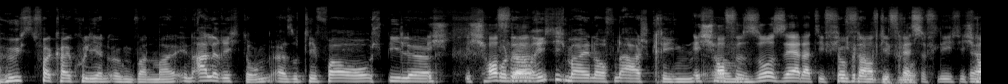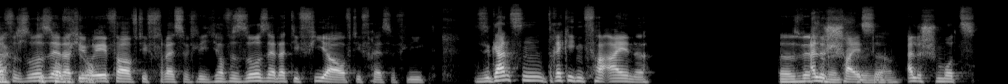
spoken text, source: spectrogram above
höchst verkalkulieren irgendwann mal in alle Richtungen, also TV, Spiele Ich, ich und dann hoffe, richtig mal einen auf den Arsch kriegen. ich hoffe Ähm, so sehr, dass die hoffe, FIFA damit auf die Fresse los. fliegt. Ich Ja, hoffe so das sehr, hoffe dass die ich auch. UEFA auf die Fresse fliegt. Ich hoffe so sehr, dass die FIA auf die Fresse fliegt. Diese ganzen dreckigen Vereine. Alles Scheiße. schön, ja. Alles Schmutz.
